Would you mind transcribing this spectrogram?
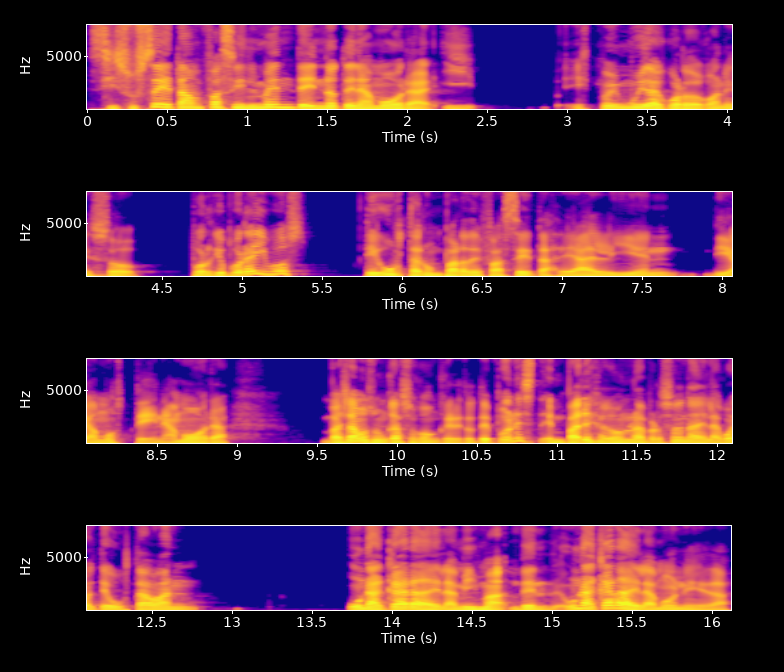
si sucede tan fácilmente, no te enamora. Y estoy muy de acuerdo con eso. Porque por ahí vos te gustan un par de facetas de alguien, digamos, te enamora. Vayamos a un caso concreto. Te pones en pareja con una persona de la cual te gustaban una cara de la misma, de una cara de la moneda,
